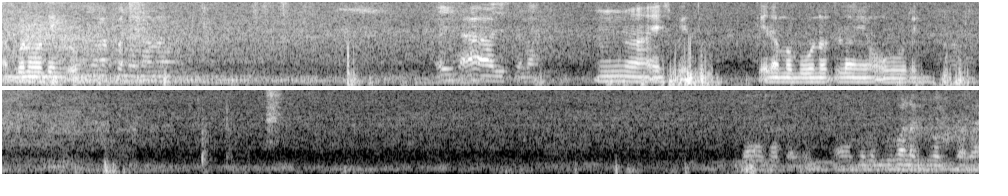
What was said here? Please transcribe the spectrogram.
Ang bunutin ko. Mga pala naman. Ay, naaayos na lang. Hmm, ayos pa ito. Kailangan mabunot lang yung o-ring. Kaya ka pala. Kaya pala bumalagwag pala.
